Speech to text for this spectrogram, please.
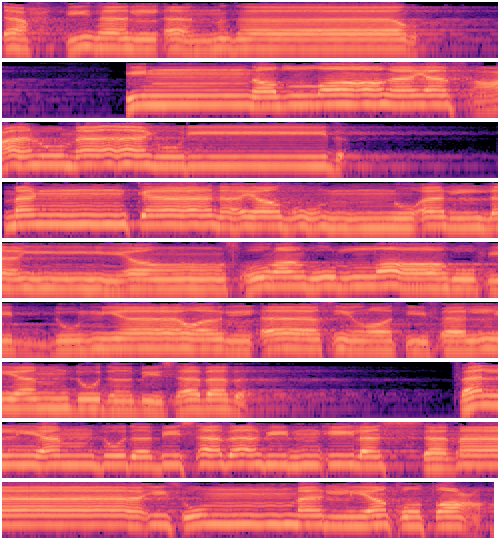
تحتها الأنهار. إن الله يفعل ما يريد. من كان يظن أن لن ينصره الله في الدنيا والآخرة فليمدد بسبب فليمدد بسبب إلى السماء ثم ليقطع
